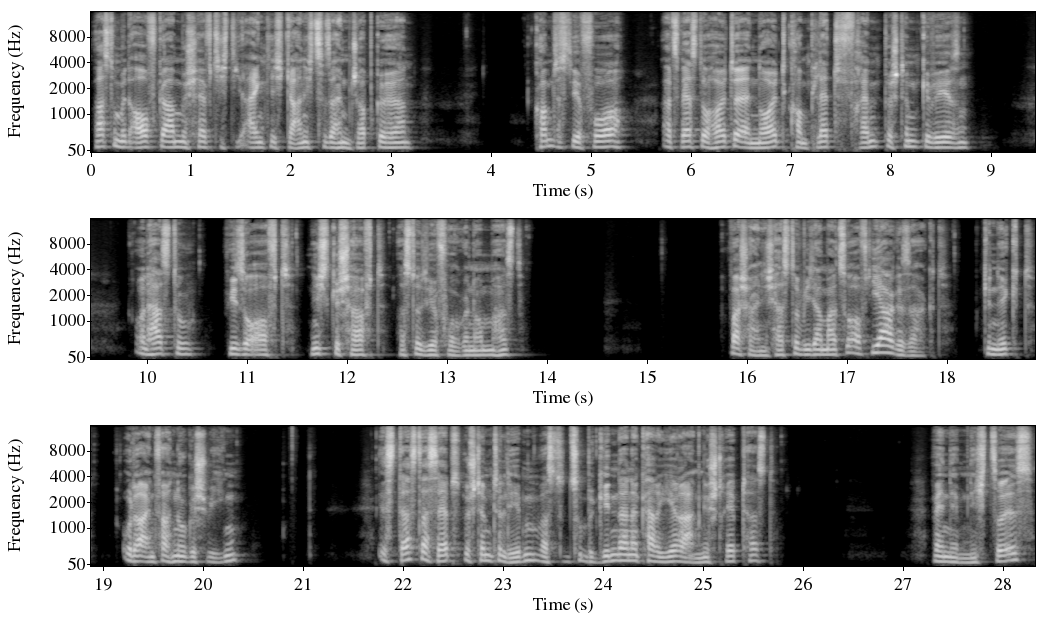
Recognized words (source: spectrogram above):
Warst du mit Aufgaben beschäftigt, die eigentlich gar nicht zu deinem Job gehören? Kommt es dir vor, als wärst du heute erneut komplett fremdbestimmt gewesen? Und hast du, wie so oft, nicht geschafft, was du dir vorgenommen hast? Wahrscheinlich hast du wieder mal zu oft Ja gesagt, genickt oder einfach nur geschwiegen. Ist das das selbstbestimmte Leben, was du zu Beginn deiner Karriere angestrebt hast? Wenn dem nicht so ist,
